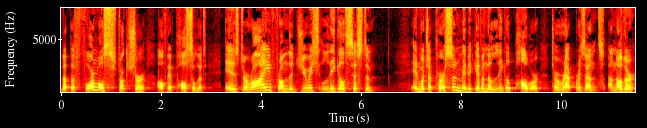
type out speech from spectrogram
that the formal structure of the apostolate is derived from the Jewish legal system, in which a person may be given the legal power to represent another.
